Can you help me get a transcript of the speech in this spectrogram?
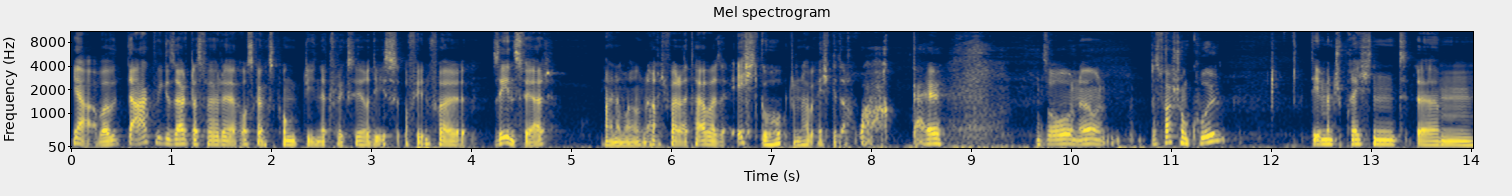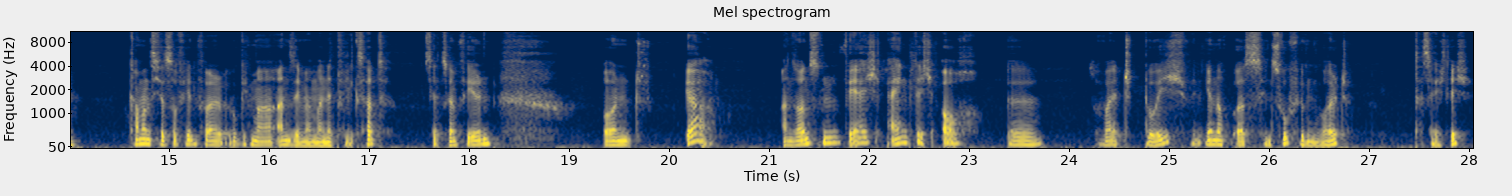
ja, aber Dark, wie gesagt, das war der Ausgangspunkt, die Netflix-Serie, die ist auf jeden Fall sehenswert, meiner Meinung nach. Ich war da teilweise echt gehuckt und habe echt gedacht, wow, geil. Und so, ne, und das war schon cool. Dementsprechend, ähm, kann man sich das auf jeden Fall wirklich mal ansehen, wenn man Netflix hat. Sehr zu empfehlen. Und ja, ansonsten wäre ich eigentlich auch äh, soweit durch, wenn ihr noch was hinzufügen wollt. Tatsächlich.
